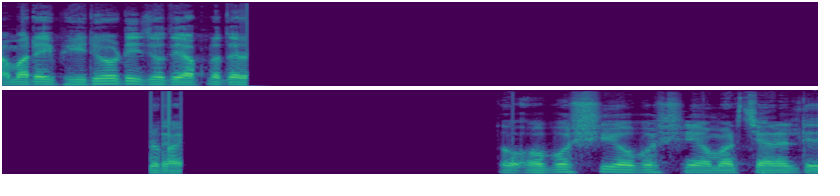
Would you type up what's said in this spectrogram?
আমার এই ভিডিওটি যদি আপনাদের তো অবশ্যই অবশ্যই আমার চ্যানেলটি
